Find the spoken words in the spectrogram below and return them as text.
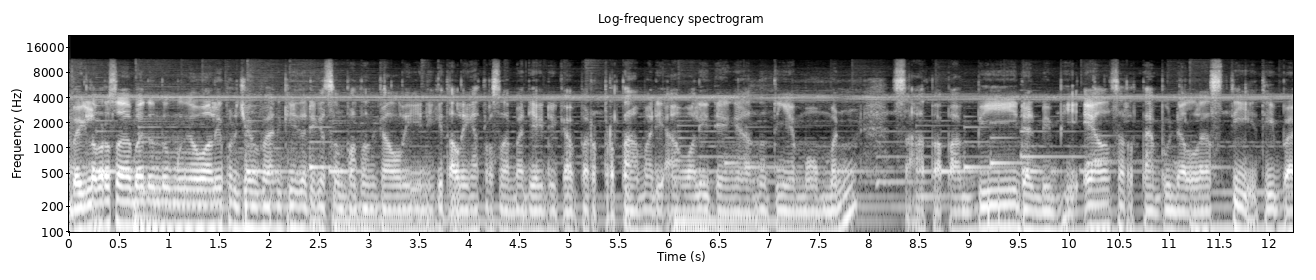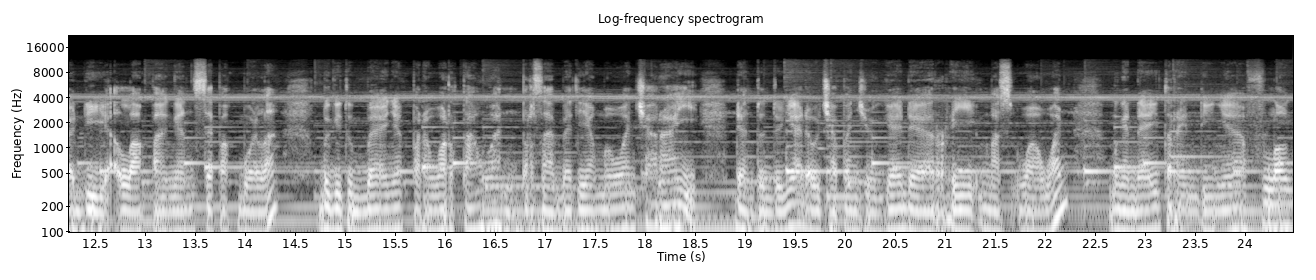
Baiklah persahabat untuk mengawali perjumpaan kita di kesempatan kali ini Kita lihat persahabat ya di kabar pertama diawali dengan tentunya momen Saat Papa B dan BBL serta Bunda Lesti tiba di lapangan sepak bola. Begitu banyak para wartawan persahabat yang mewawancarai Dan tentunya ada ucapan juga dari Mas Wawan Mengenai trendingnya vlog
